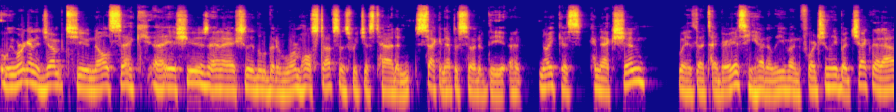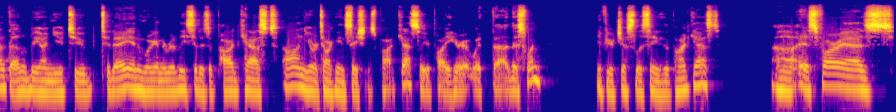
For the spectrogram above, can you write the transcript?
we were going to jump to nullsec uh, issues and actually a little bit of wormhole stuff since we just had a second episode of the uh, Noicus connection with uh, Tiberius. He had to leave, unfortunately, but check that out. That'll be on YouTube today, and we're going to release it as a podcast on your Talking Stations podcast. So you'll probably hear it with uh, this one if you're just listening to the podcast. Uh, as far as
